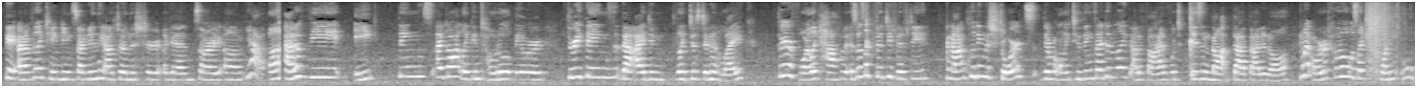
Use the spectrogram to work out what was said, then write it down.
Okay, I don't feel like changing, so I'm doing the outro in this shirt again. Sorry. Um, yeah. Uh, out of the eight things I got, like in total, there were three things that I didn't, like, just didn't like. Three or four, like half of it. So it's like 50-50. Not including the shorts, there were only two things I didn't like out of five, which is not that bad at all. My order total was like 20, ooh,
